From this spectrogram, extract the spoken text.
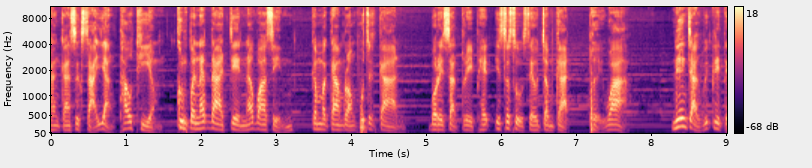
ทางการศึกษาอย่างเท่าเทียม คุณปนัดดาเจนนวาสินกรรมการรองผู้จัดการ บริษัทตรีเพชรอิสสุเซลจำกัด เผยว่า เนื่องจากวิกฤต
